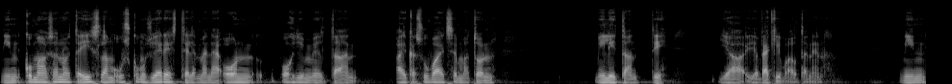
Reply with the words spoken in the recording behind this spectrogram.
Niin kun mä sanonut, että islam uskomusjärjestelmänä on pohjimmiltaan aika suvaitsematon, militantti – ja, ja väkivaltainen, niin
